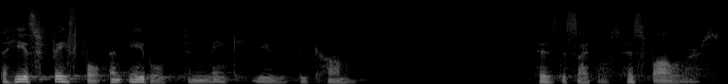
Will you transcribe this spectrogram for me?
that he is faithful and able to make you become his disciples, his followers.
